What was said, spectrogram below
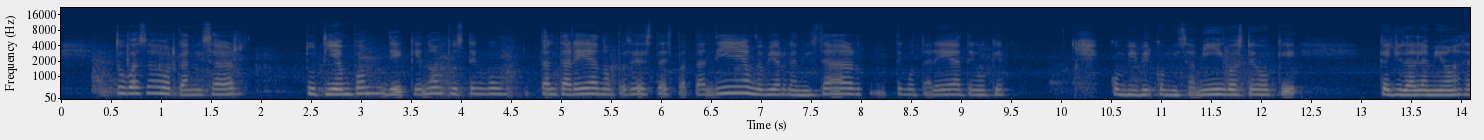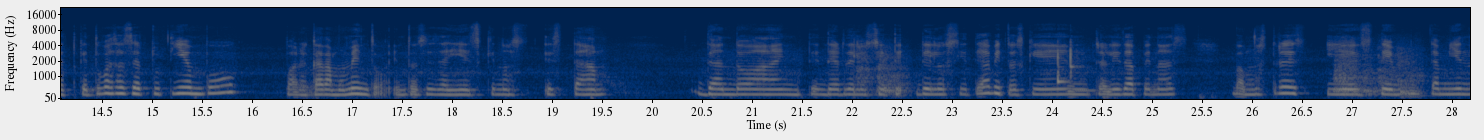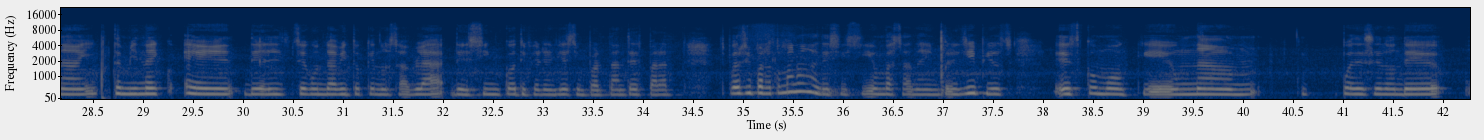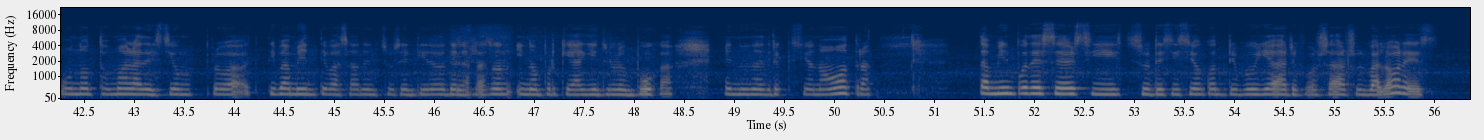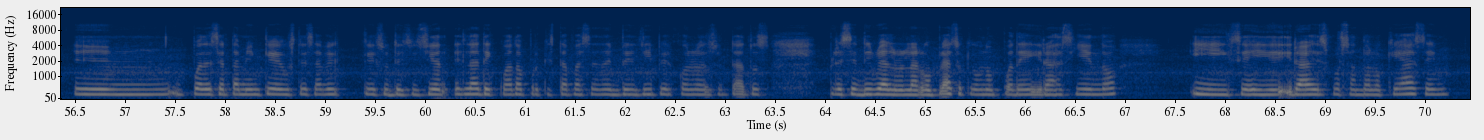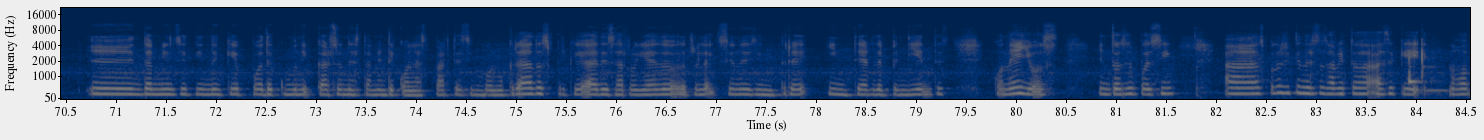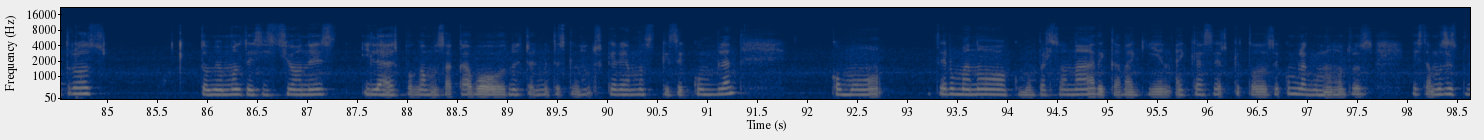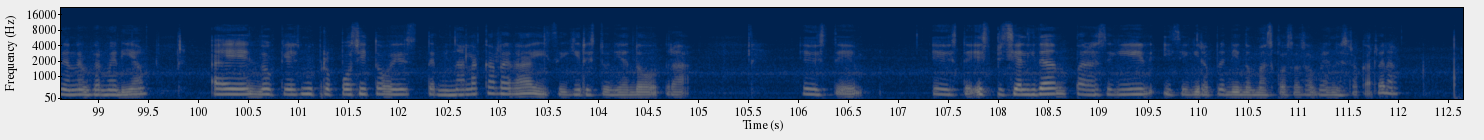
tú vas a organizar tu tiempo de que no, pues tengo tal tarea, no, pues esta es para tal día, me voy a organizar, tengo tarea, tengo que convivir con mis amigos, tengo que, que ayudarle a mi mamá, o sea, que tú vas a hacer tu tiempo para cada momento. Entonces ahí es que nos está dando a entender de los siete, de los siete hábitos, que en realidad apenas vamos tres y este también hay también hay eh, del segundo hábito que nos habla de cinco diferencias importantes para pues, para tomar una decisión basada en principios. Es como que una puede ser donde uno toma la decisión proactivamente basada en su sentido de la razón y no porque alguien se lo empuja en una dirección u otra también puede ser si su decisión contribuye a reforzar sus valores. Em, puede ser también que usted sabe que su decisión es la adecuada porque está basada en principios con los resultados prescindibles a lo largo plazo que uno puede ir haciendo y se irá esforzando a lo que hace. Eh, también se tiene que puede comunicarse honestamente con las partes involucradas porque ha desarrollado relaciones interdependientes con ellos. Entonces, pues sí, uh, decir que en estos hábitos hace que nosotros tomemos decisiones y las pongamos a cabo, nuestras metas que nosotros queremos que se cumplan. Como ser humano, como persona de cada quien, hay que hacer que todo se cumpla. Como nosotros estamos estudiando enfermería, eh, lo que es mi propósito es terminar la carrera y seguir estudiando otra este este, especialidad para seguir y seguir aprendiendo más cosas sobre nuestra carrera.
